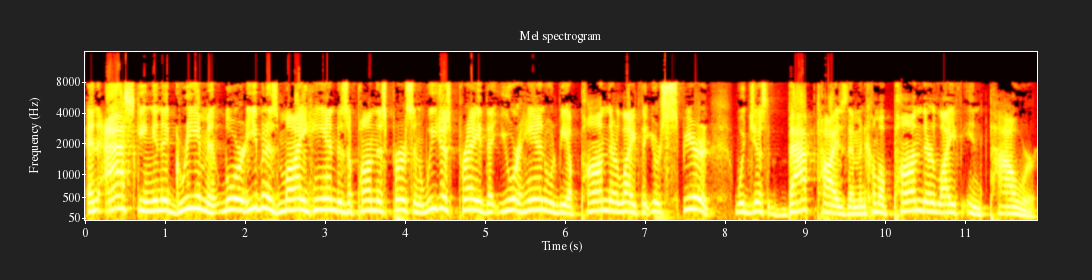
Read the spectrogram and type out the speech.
and asking in agreement, Lord, even as my hand is upon this person, we just pray that your hand would be upon their life, that your spirit would just baptize them and come upon their life in power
